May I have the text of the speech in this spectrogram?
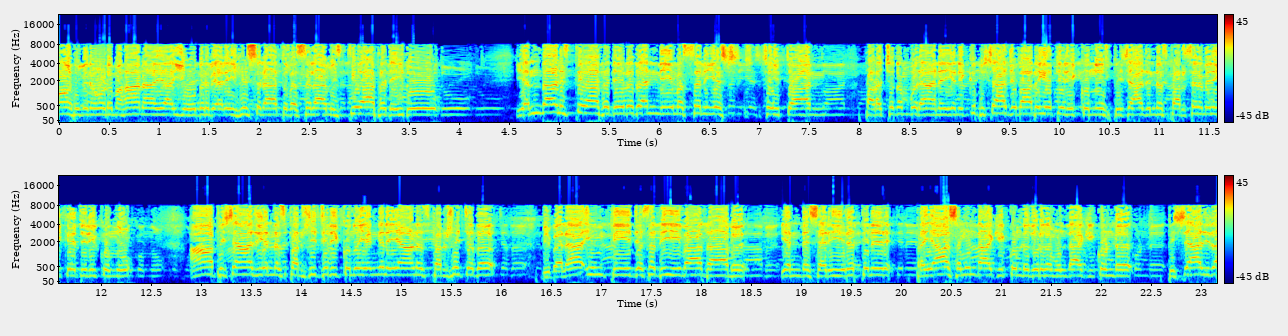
അല്ലാഹുവിനോട് മഹാനായ അയ്യൂബ് നബി അലൈഹി സ്വലാത്തു വസ്സലാം ഇസ്തിവാഫ ചെയ്തു. എന്താണ് ഇസ്തിഹാസ ചെയ്തത്? ശൈത്താൻ. പടച്ചുതമ്പുരാനെ എനിക്ക് പിശാജ് ബാധയേറ്റിരിക്കുന്നു പിശാജിന്റെ സ്പർശനം എനിക്ക് ഏറ്റിരിക്കുന്നു ആ പിശാജ് എന്നെ സ്പർശിച്ചിരിക്കുന്നു. എങ്ങനെയാണ് സ്പർശിച്ചത്? എന്റെ ശരീരത്തിന് പ്രയാസമുണ്ടാക്കിക്കൊണ്ട് ദുരിതമുണ്ടാക്കിക്കൊണ്ട് പിശാജിത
